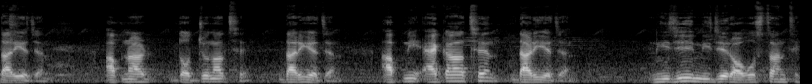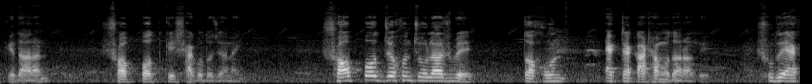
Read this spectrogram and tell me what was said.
দাঁড়িয়ে যান। আপনার দশজন আছে, দাঁড়িয়ে যান। আপনি একা আছেন, দাঁড়িয়ে যান। নিজে নিজের অবস্থান থেকে দাঁড়ান। সব পথকে স্বাগত জানাই। সব পথ যখন চলে আসবে, তখন একটা কাঠামো দাঁড়াবে। শুধু এক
